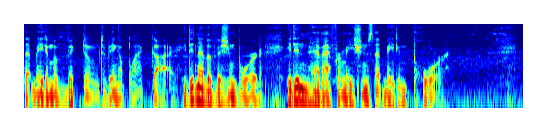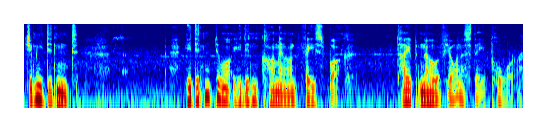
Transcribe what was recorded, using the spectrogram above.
that made him a victim to being a black guy. He didn't have a vision board. He didn't have affirmations that made him poor. Jimmy didn't. He didn't do. He didn't comment on Facebook. Type no if you want to stay poor.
